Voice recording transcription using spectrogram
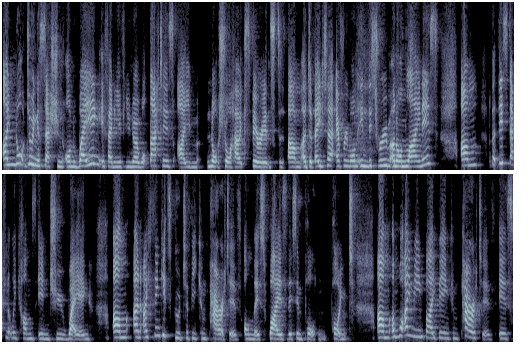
I'm not doing a session on weighing, if any of you know what that is. I'm not sure how experienced um, a debater everyone in this room and online is. Um, but this definitely comes into weighing. Um, and I think it's good to be comparative on this. Why is this important point? Um, and what I mean by being comparative is,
